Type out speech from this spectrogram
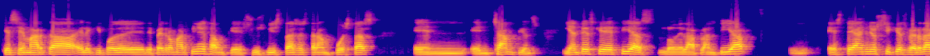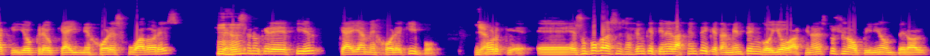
que se marca el equipo de, Pedro Martínez, aunque sus vistas estarán puestas en, en Champions. Y antes que decías lo de la plantilla, este año sí que es verdad que yo creo que hay mejores jugadores, pero eso no quiere decir que haya mejor equipo. Porque eh, es un poco la sensación que tiene la gente y que también tengo yo. Al final esto es una opinión, pero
